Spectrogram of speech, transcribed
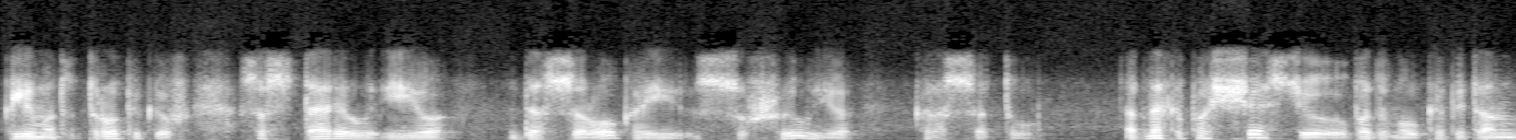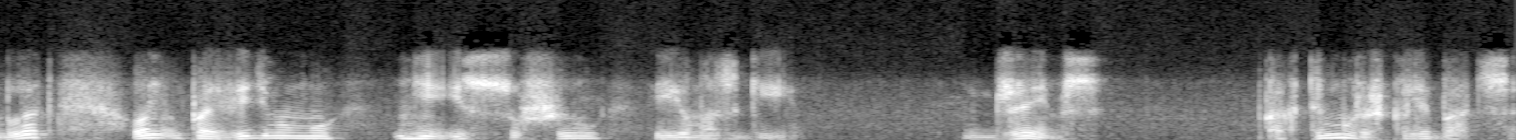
Климат тропиков состарил ее до срока и сушил ее красоту. Однако, по счастью, подумал капитан Блад, он, по-видимому, не иссушил ее мозги. «Джеймс», Как ты можешь колебаться?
